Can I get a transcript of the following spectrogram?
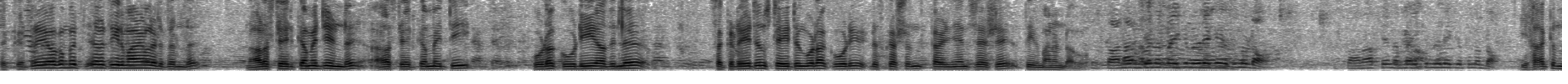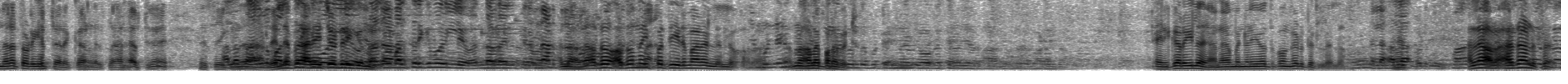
Secretary യോഗം പറ്റി ചില തീരുമാനങ്ങൾ എടുത്തിട്ടുണ്ട്. നാളെ സ്റ്റേറ്റ് കമ്മിറ്റി ഉണ്ട്. ആ സ്റ്റേറ്റ് കമ്മിറ്റി കൂടെ കൂടി അതിൽ സെക്രട്ടേറിയറ്റും സ്റ്റേറ്റും കൂടെ കൂടി ഡിസ്കഷൻ കഴിഞ്ഞതിന് ശേഷമേ തീരുമാനം ഉണ്ടാവും. സ്ഥാനാർത്ഥിയെ നിർണയിക്കുന്നതിലേക്ക് എത്തുന്നുണ്ടോ? സ്ഥാനാർത്ഥിയെ നിർണയിക്കുന്നതിലേക്ക് എത്തുന്നുണ്ടോ? ഇയാൾക്ക് ഇന്നലെ തുടങ്ങിയ തിരക്കാണല്ലോ സ്ഥാനാർത്ഥിനെ നിശ്ചയിക്കുന്നത്. അതല്ലേ ഇപ്പൊ ആലോചിച്ചോണ്ടിരിക്കുന്നത്? അല്ല അത് അത് അതൊന്നും ഇപ്പൊ തീരുമാനമില്ലല്ലോ. നാളെ പറയാൻ പറ്റും. എനിക്കറിയില്ല ഞാൻ ആ മുന്നണി യോഗത്തിൽ പങ്കെടുത്തിട്ടില്ലല്ലോ. അല്ല അതാണ് സർ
